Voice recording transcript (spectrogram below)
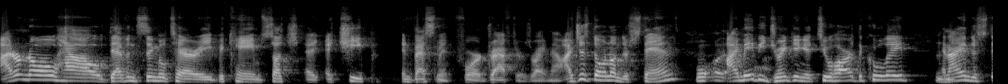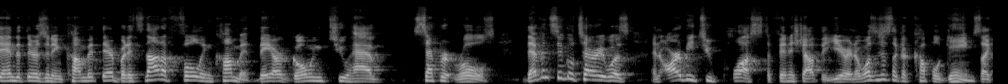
I don't know how Devin Singletary became such a, a cheap investment for drafters right now. I just don't understand. Well, uh, I may be drinking it too hard, the Kool Aid, mm-hmm. and I understand that there's an incumbent there, but it's not a full incumbent. They are going to have separate roles. Devin Singletary was an RB2 plus to finish out the year. And it wasn't just like a couple games. Like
